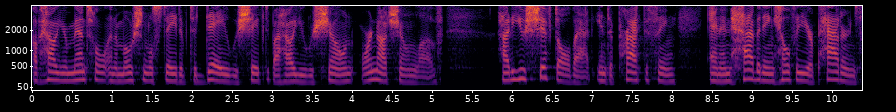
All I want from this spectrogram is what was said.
of how your mental and emotional state of today was shaped by how you were shown or not shown love, how do you shift all that into practicing and inhabiting healthier patterns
